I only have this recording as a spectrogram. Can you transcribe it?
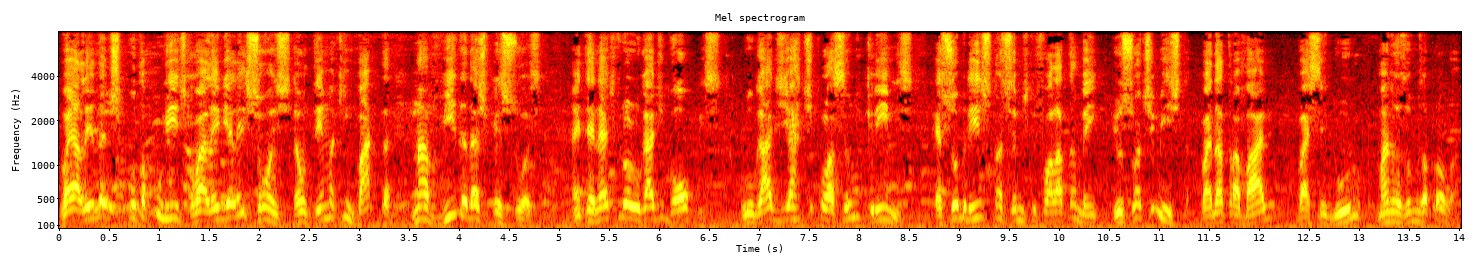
vai além da disputa política, vai além de eleições. É um tema que impacta na vida das pessoas. A internet virou lugar de golpes, lugar de articulação de crimes. É sobre isso que nós temos que falar também. Eu sou otimista. Vai dar trabalho, vai ser duro, mas nós vamos aprovar.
